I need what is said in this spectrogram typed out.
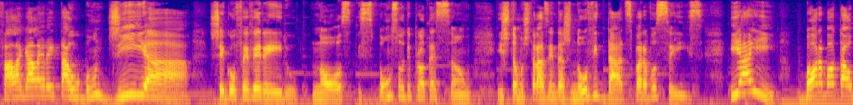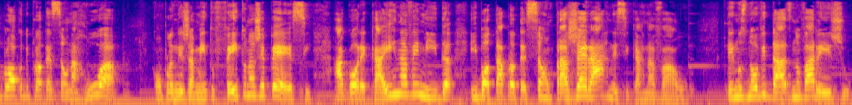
Fala galera Itaú, bom dia! Chegou fevereiro. Nós, sponsor de proteção, estamos trazendo as novidades para vocês. E aí, bora botar o bloco de proteção na rua? Com planejamento feito na GPS, agora é cair na avenida e botar proteção para gerar nesse carnaval. Temos novidades no varejo.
